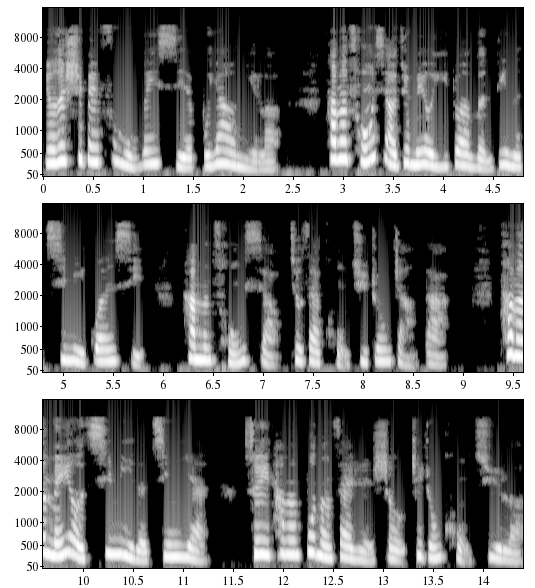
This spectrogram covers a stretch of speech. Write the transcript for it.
有的是被父母威胁不要你了。他们从小就没有一段稳定的亲密关系，他们从小就在恐惧中长大，他们没有亲密的经验，所以他们不能再忍受这种恐惧了。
